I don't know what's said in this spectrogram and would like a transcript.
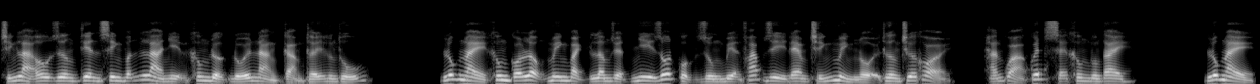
chính là Âu Dương tiên sinh vẫn là nhịn không được đối nàng cảm thấy hứng thú. Lúc này không có lộng minh bạch Lâm Duyệt Nhi rốt cuộc dùng biện pháp gì đem chính mình nội thương chữa khỏi, hắn quả quyết sẽ không buông tay. Lúc này,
